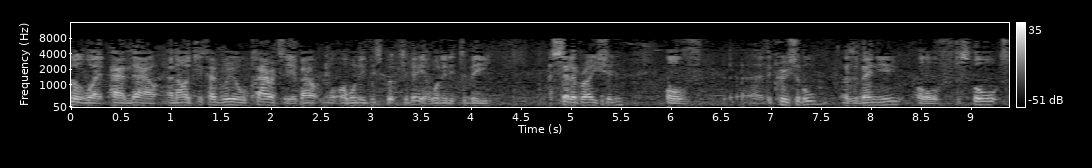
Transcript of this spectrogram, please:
not the way it panned out, and I just had real clarity about what I wanted this book to be. I wanted it to be a celebration of uh, the Crucible as a venue, of the sport,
